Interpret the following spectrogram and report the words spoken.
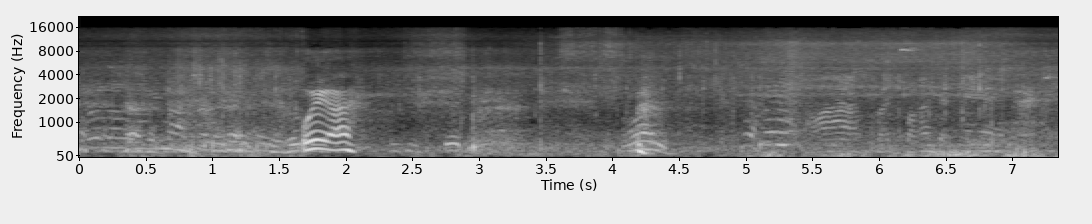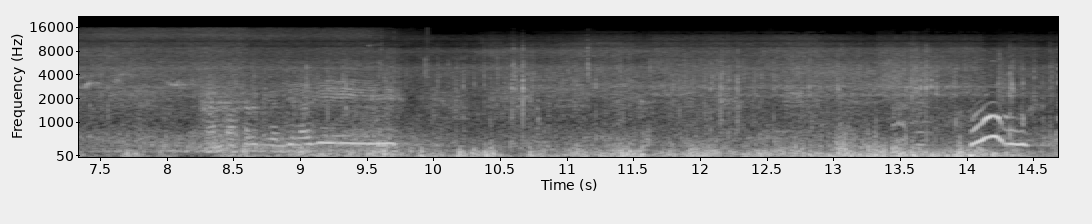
Oh. Wih, ah. Ganti.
